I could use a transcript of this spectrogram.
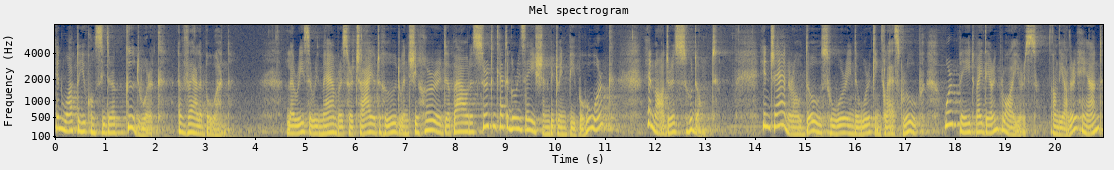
and what do you consider a good work, a valuable one? Larissa remembers her childhood when she heard about a certain categorization between people who work and others who don't. In general, those who were in the working class group were paid by their employers. On the other hand,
